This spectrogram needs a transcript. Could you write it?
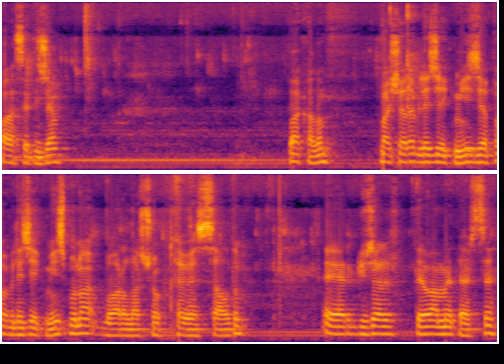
bahsedeceğim. Bakalım başarabilecek miyiz, yapabilecek miyiz? Buna bu aralar çok heves saldım. Eğer güzel devam ederse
